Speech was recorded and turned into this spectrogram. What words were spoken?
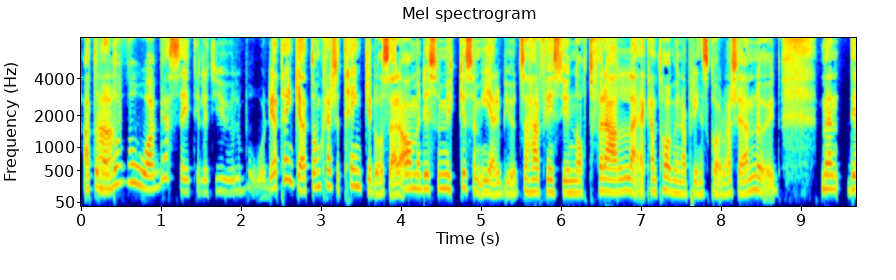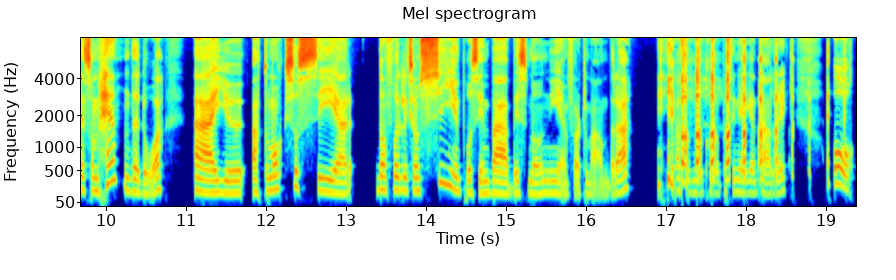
att de Ja. ändå vågar sig till ett julbord. Jag tänker att de kanske tänker då så här, ja men det är så mycket som erbjuds, så här finns det ju något för alla. Jag kan ta mina prinskorvar så är jag nöjd. Men det som händer då är ju att de också ser, de får liksom syn på sin bebismun jämfört med andra. Alltså när de kollar på sin egen tallrik. Och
